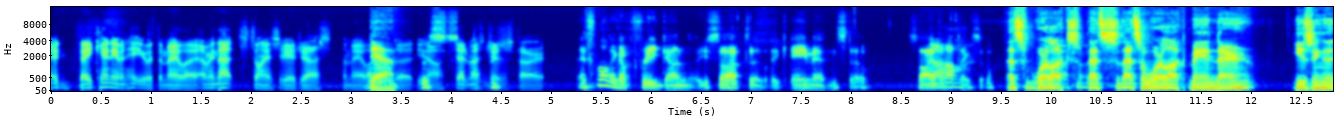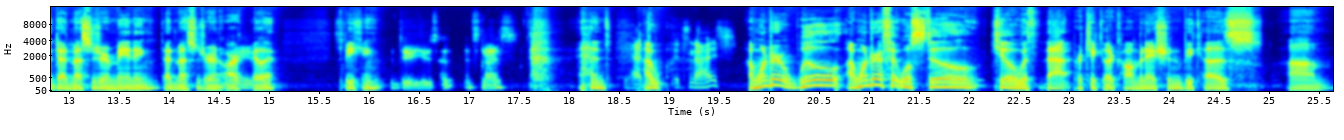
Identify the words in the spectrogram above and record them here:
And they can't even hit you with the melee. I mean, that still needs to be addressed. The melee. Yeah. But, you know, dead messengers start. It's not like a free gun though. You still have to like aim it and stuff. So I no. don't think so. That's Warlock's. That's that's a Warlock main there, using the Dead Messenger maining Dead Messenger and Arc melee. Speaking. Do use it. It's nice. and I, it's nice. I wonder will I wonder if it will still kill with that particular combination because um,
